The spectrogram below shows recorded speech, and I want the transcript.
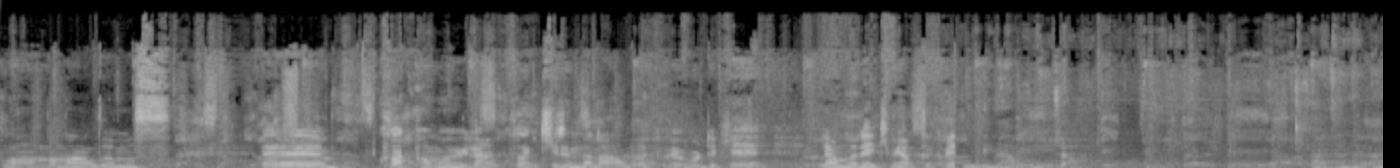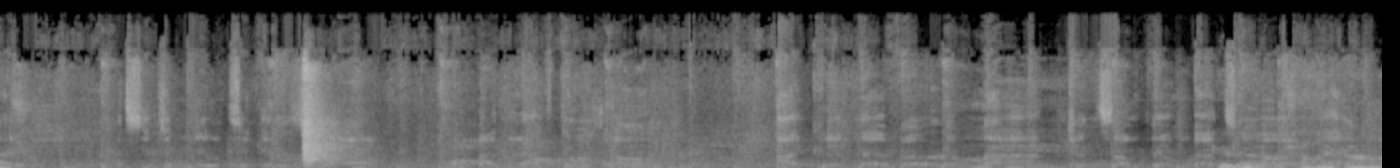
kulağından aldığımız eee, kulak pamuğuyla kulak kirinden aldık ve buradaki lamları ekim yaptık ve bir daha bulacağım. Zaten Görünüyor mu şu an ekranda?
